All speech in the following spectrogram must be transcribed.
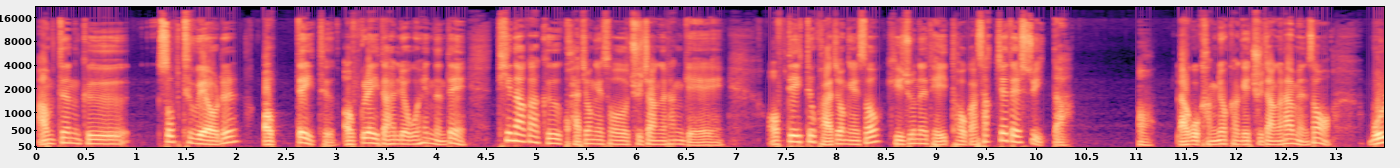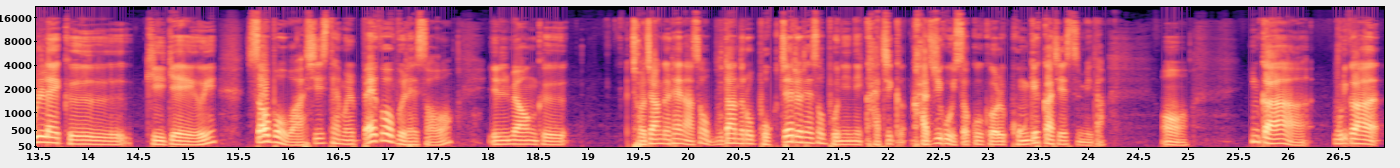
아무튼 그 소프트웨어를 업데이트, 업그레이드 하려고 했는데 티나가 그 과정에서 주장을 한 게 업데이트 과정에서 기존의 데이터가 삭제될 수 있다. 어, 라고 강력하게 주장을 하면서 몰래 그 기계의 서버와 시스템을 백업을 해서 일명 그 저장을 해놔서 무단으로 복제를 해서 본인이 가지, 가지고 있었고 그걸 공개까지 했습니다. 어, 그러니까 우리가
